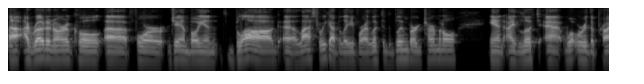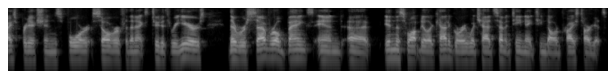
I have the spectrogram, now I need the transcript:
Uh, I wrote an article uh, for JM Bullion blog uh, last week, I believe, where I looked at the Bloomberg terminal and I looked at what were the price predictions for silver for the next two to three years there were several banks and uh, in the swap dealer category which had 17 18 dollar price targets.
